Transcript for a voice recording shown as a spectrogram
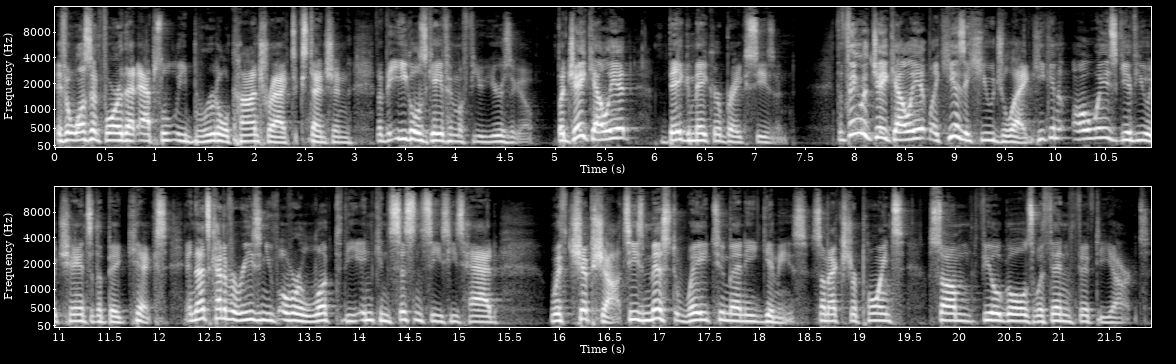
if it wasn't for that absolutely brutal contract extension that the Eagles gave him a few years ago. But Jake Elliott, big make or break season. The thing with Jake Elliott, like he has a huge leg. He can always give you a chance at the big kicks. And that's kind of a reason you've overlooked the inconsistencies he's had with chip shots. He's missed way too many gimmies, some extra points, some field goals within 50 yards,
